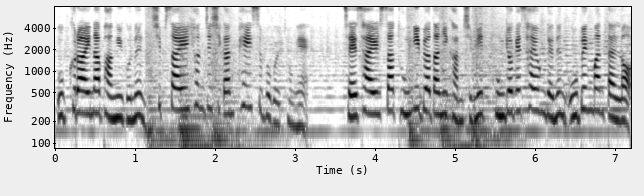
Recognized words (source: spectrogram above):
우크라이나 방위군은 14일 현지 시간 페이스북을 통해 제414 독립여단이 감시 및 공격에 사용되는 500만 달러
